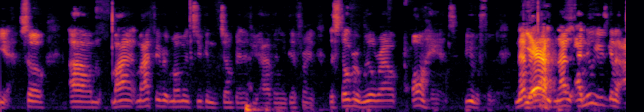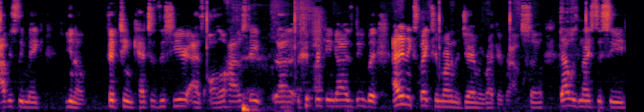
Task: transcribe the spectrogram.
Yeah. So um, my my favorite moments you can jump in if you have any different. The Stover wheel route, all hands, beautiful. Never, yeah. I, not, I knew he was gonna obviously make you know 15 catches this year, as all Ohio State uh, freaking guys do. But I didn't expect him running the Jeremy Ruckert route, so that was nice to see.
